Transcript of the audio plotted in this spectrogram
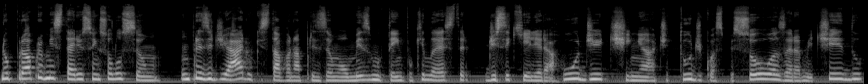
No próprio Mistério Sem Solução, um presidiário que estava na prisão ao mesmo tempo que Lester disse que ele era rude, tinha atitude com as pessoas, era metido,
